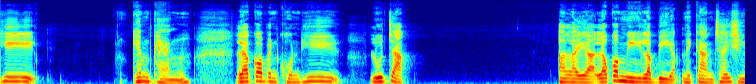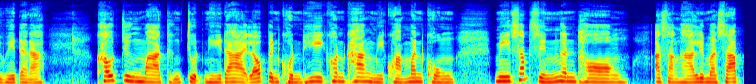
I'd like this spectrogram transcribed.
ที่เข้มแข็ง แล้วก็เป็นคนที่รู้จักอะไรอะแล้วก็มีระเบียบในการใช้ชีวิตอะนะเขาจึงมาถึงจุดนี้ได้ แล้วเป็นคนที่ค่อนข้างมีความมั่นคง มีทรัพย์สินเงินทอง อสังหาริมทรัพย์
